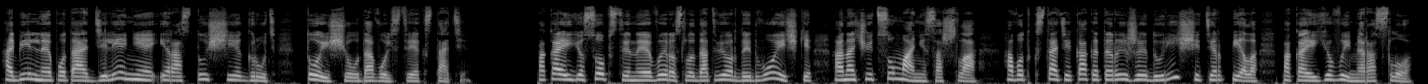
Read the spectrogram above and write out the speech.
обильное потоотделение и растущая грудь. То еще удовольствие, кстати. Пока ее собственная выросла до твердой двоечки, она чуть с ума не сошла. А вот, кстати, как это рыжее дурище терпело, пока ее вымя росло.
